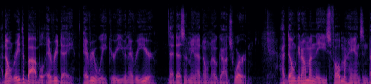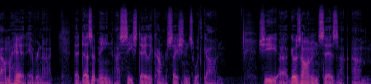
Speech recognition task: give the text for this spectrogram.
I don't read the Bible every day, every week, or even every year. That doesn't mean I don't know God's Word. I don't get on my knees, fold my hands, and bow my head every night. That doesn't mean I cease daily conversations with God. She uh, goes on and says, um,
